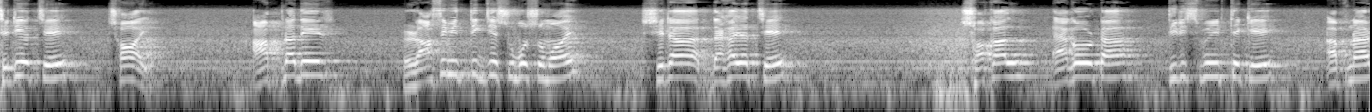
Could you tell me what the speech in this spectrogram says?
সেটি হচ্ছে ছয়। আপনাদের রাশিভিত্তিক যে শুভ সময়, সেটা দেখা যাচ্ছে সকাল এগারোটা তিরিশ মিনিট থেকে আপনার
